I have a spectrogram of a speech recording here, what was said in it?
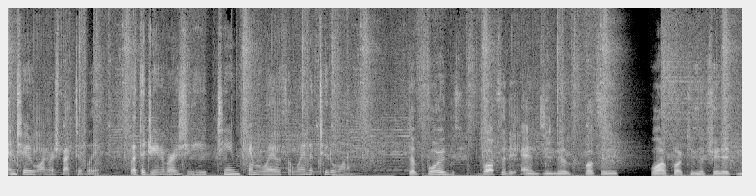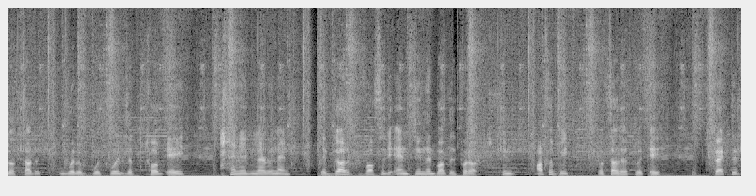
and 2 to 1 respectively, but the junior varsity team came away with a win of 2 to 1. The boys varsity and junior varsity volleyball team defeated Los Gatos with, with wins of 12 8 and 11 9. The girls varsity and junior varsity football team also beat Los Gatos with a respective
